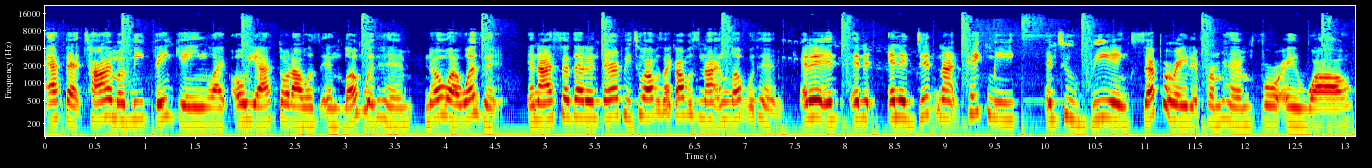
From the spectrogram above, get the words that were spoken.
at that time of me thinking like, oh yeah, I thought I was in love with him. No, I wasn't. And I said that in therapy too. I was like, I was not in love with him, and it, it, it and it did not take me into being separated from him for a while.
